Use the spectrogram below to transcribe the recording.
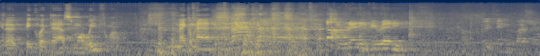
you know, be quick to have some more weed for them. Make them happy. Be ready, be ready. Are you taking questions?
